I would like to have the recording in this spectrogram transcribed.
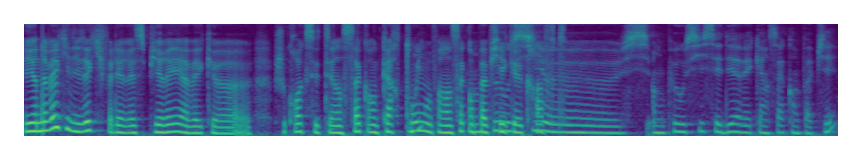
Et il y en avait qui disaient qu'il fallait respirer avec, euh, je crois que c'était un sac en carton, enfin un sac en papier qu'elle craft. Euh, on peut aussi s'aider avec un sac en papier.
